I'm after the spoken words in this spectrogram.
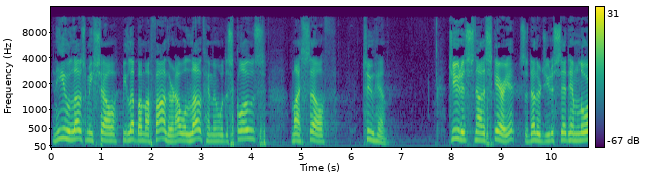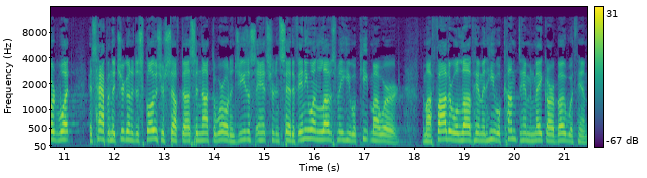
And he who loves me shall be loved by my Father, and I will love him and will disclose myself to him. Judas, not Iscariot, it's another Judas, said to him, Lord, what has happened that you're going to disclose yourself to us and not the world? And Jesus answered and said, If anyone loves me, he will keep my word. And my Father will love him, and he will come to him and make our abode with him.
